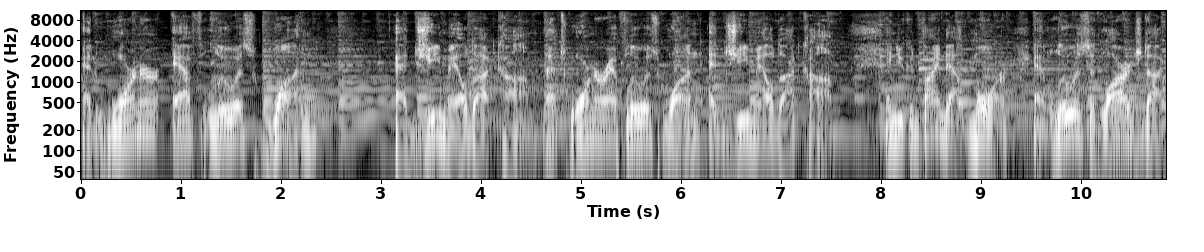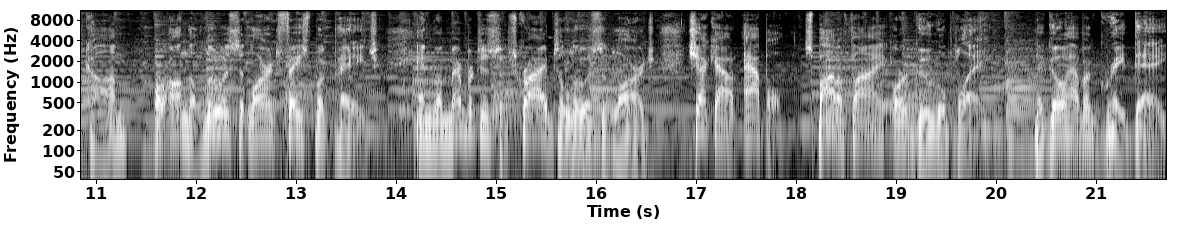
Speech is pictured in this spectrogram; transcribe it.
at warnerflewis1 at gmail.com. That's warnerflewis1 at gmail.com. And you can find out more at lewisatlarge.com or on the Lewis at Large Facebook page. And remember to subscribe to Lewis at Large. Check out Apple, Spotify, or Google Play. Now go have a great day.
